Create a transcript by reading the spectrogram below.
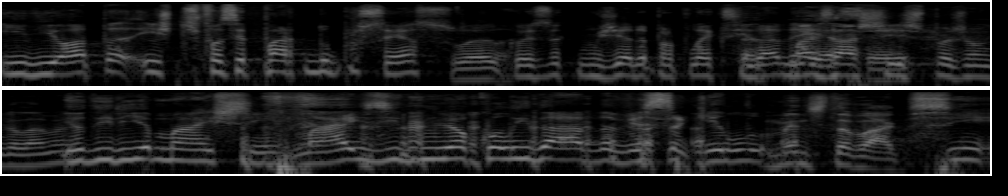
idiota isto fazer parte do processo. A coisa que me gera perplexidade Mais é essa. AX para João Galama? Eu diria mais, sim. Mais e de melhor qualidade, a ver se aquilo... Menos tabaco. Sim.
